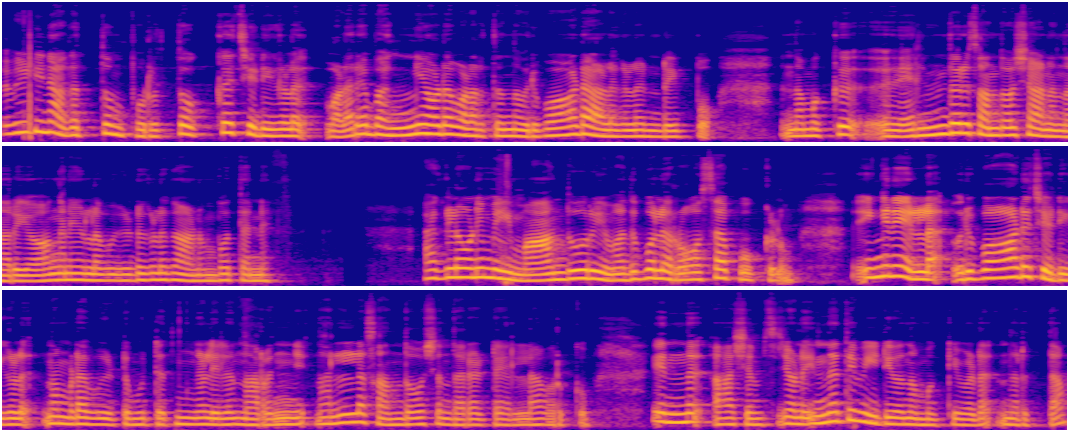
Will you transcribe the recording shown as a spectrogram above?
വീടിനകത്തും പുറത്തും ഒക്കെ ചെടികൾ വളരെ ഭംഗിയോടെ വളർത്തുന്ന ഒരുപാട് ആളുകളുണ്ട് ഇപ്പോൾ. നമുക്ക് എന്തൊരു സന്തോഷമാണെന്നറിയോ അങ്ങനെയുള്ള വീടുകൾ കാണുമ്പോൾ തന്നെ. അഗ്ലോണിമയും ആന്തൂറിയും അതുപോലെ റോസാപ്പൂക്കളും ഇങ്ങനെയുള്ള ഒരുപാട് ചെടികൾ നമ്മുടെ വീട്ടുമുറ്റങ്ങളിൽ നിറഞ്ഞ് നല്ല സന്തോഷം തരട്ടെ എല്ലാവർക്കും എന്ന് ആശംസിച്ചുകൊണ്ട് ഇന്നത്തെ വീഡിയോ നമുക്കിവിടെ നിർത്താം.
